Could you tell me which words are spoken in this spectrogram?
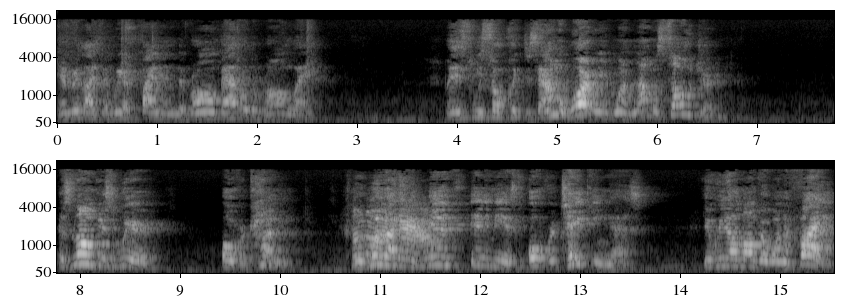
and realize that we are fighting the wrong battle the wrong way. But it's, we're so quick to say, I'm a warrior woman, I'm a soldier. As long as we're overcoming. Come but when like the enemy is overtaking us, then we no longer want to fight.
